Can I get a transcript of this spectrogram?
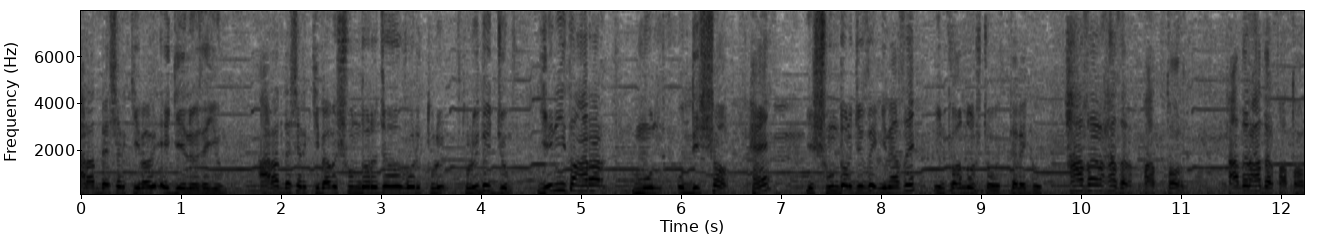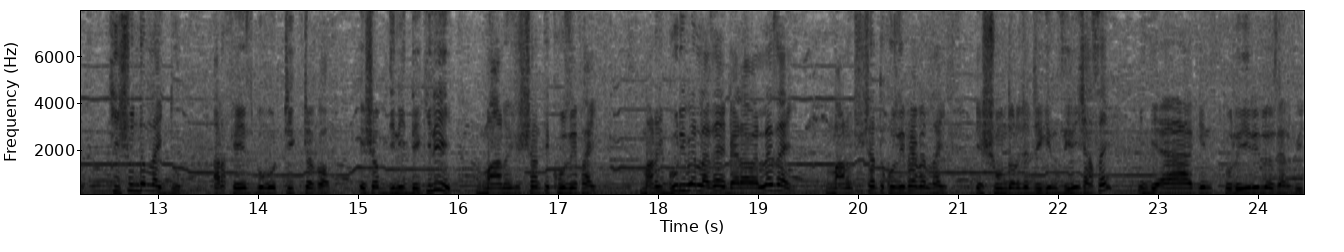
আর আর দেশের কীভাবে এগিয়ে লয়ে যাইম? আর আর দেশের কীভাবে সৌন্দর্য করে তুলি তুলি ধরছুম? ইয়ে নিয়ে তো আর আর মূল উদ্দেশ্য হ্যাঁ? এই সৌন্দর্য যে কিনা আছে, কিন্তু নষ্ট করতে লাগবে। হাজার হাজার পাথর। হাজার হাজার পাথর। কি সুন্দর লাগতো আর ফেসবুক ও টিকটক এসব জিনিস দেখিলে মানুষের শান্তি খুঁজে পাই। মানুষ ঘুরি বেলা যায় বেড়া বেলা যায়, মানুষের সাথে খুঁজে পাই বেলাই এই সৌন্দর্য যে জিনিস আছে ইন্ডিয়া কিন তুলে লো যারবি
